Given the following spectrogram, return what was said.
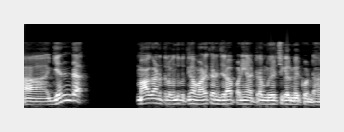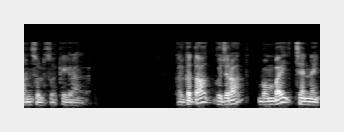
ஆஹ் எந்த மாகாணத்துல வந்து பாத்தீங்கன்னா வழக்கறிஞரா பணியாற்ற முயற்சிகள் மேற்கொண்டாருன்னு சொல்லி கேட்குறாங்க கேக்குறாங்க. கல்கத்தா குஜராத் பொம்பை சென்னை.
